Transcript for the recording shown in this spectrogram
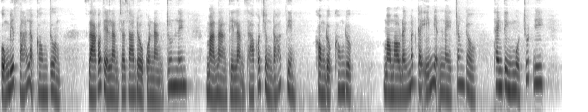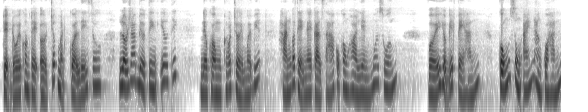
cũng biết giá là công tưởng. Giá có thể làm cho da đầu của nàng trôn lên, mà nàng thì làm sao có chừng đó tiền. Không được, không được. Mau mau đánh mất cái ý niệm này trong đầu, thanh tình một chút đi. Tuyệt đối không thể ở trước mặt của Lý Du, lộ ra biểu tình yêu thích, nếu không có trời mới biết, hắn có thể ngay cả giá cũng không hỏi liền mua xuống. Với hiểu biết về hắn, cũng dùng ái nàng của hắn,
